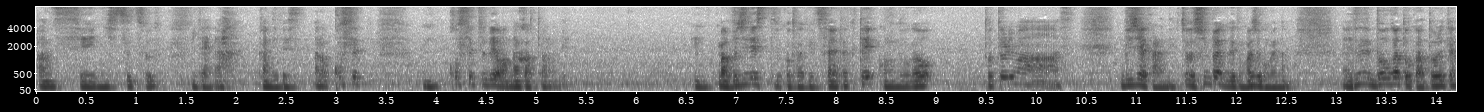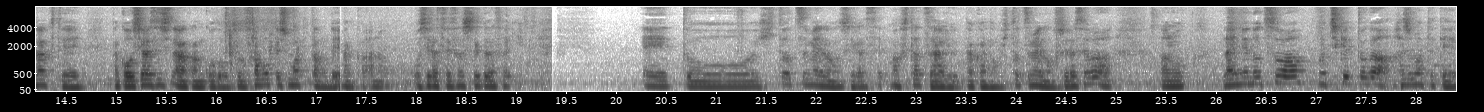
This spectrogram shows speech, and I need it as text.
と安静にしつつみたいな感じです。あの骨折、うん、骨折ではなかったので、うんまあ、無事ですっていうことだけ伝えたくてこの動画を撮っております。無事やからね。ちょっと心配かけてマジごめんな。全然動画とか撮れてなくてなんかお知らせしなあかんことをちょっとサボってしまってたのでなんかあのお知らせさせてください。えっ、と一つ目のお知らせ、まあ、2つある中の一つ目のお知らせはあの来年のツアーのチケットが始まってて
